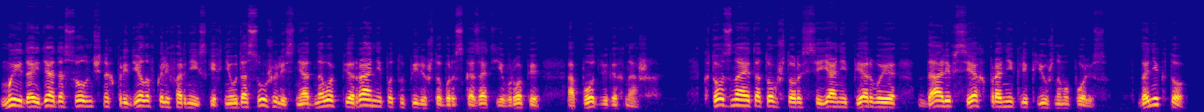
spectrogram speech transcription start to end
Мы, дойдя до солнечных пределов калифорнийских, не удосужились, ни одного пера не потупили, чтобы рассказать Европе о подвигах наших. Кто знает о том, что россияне первые дали всех проникли к Южному полюсу? Да никто.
